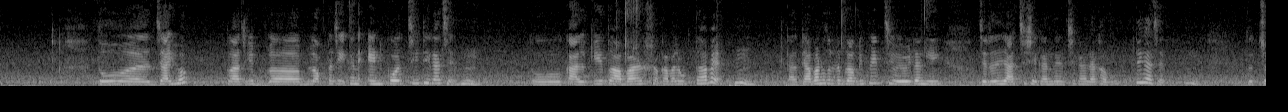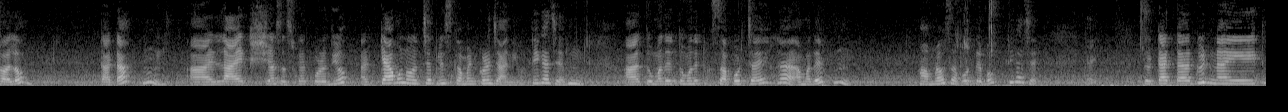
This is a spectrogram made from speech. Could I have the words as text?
তো যাই হোক, তো আজকে ব্লগটা যে এখানে এন্ড করছি, ঠিক আছে? হুম। তো কালকে তো আবার সকালবেলা উঠতে হবে, হুম। কালকে আবার নতুন একটা ব্লগ নিয়ে ফিরছি, ওই, ওইটা নিয়েই যেটা দিয়ে যাচ্ছি, সেখানে সেখানে দেখাবো, ঠিক আছে? হুম। তো চলো, টাটা, হুম। আর লাইক শেয়ার সাবস্ক্রাইব করে দিও। আর কেমন হচ্ছে প্লিজ কমেন্ট করে জানিও, ঠিক আছে? হুম। আর তোমাদের তোমাদের একটু সাপোর্ট চাই হ্যাঁ আমাদের, হুম। আমরাও সাপোর্ট দেবো, ঠিক আছে? তো টাটা গুড নাইট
